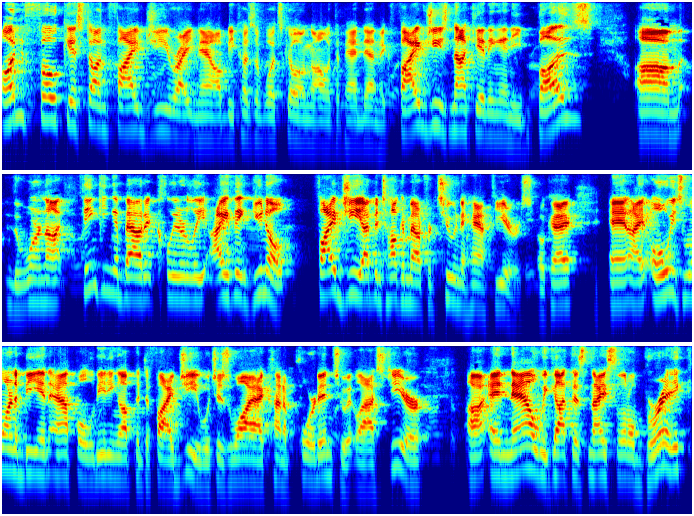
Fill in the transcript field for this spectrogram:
unfocused on 5G right now because of what's going on with the pandemic. 5G is not getting any buzz. Um, we're not thinking about it clearly. I think, you know, 5G, I've been talking about for two and a half years. Okay. And I always want to be in Apple leading up into 5G, which is why I kind of poured into it last year. Uh, and now we got this nice little break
